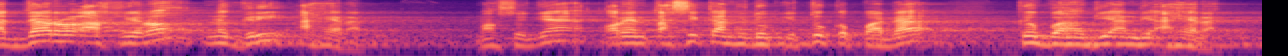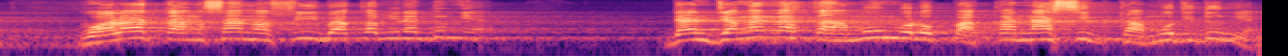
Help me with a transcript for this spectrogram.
ad-darul akhirah negeri akhirat. Maksudnya orientasikan hidup itu kepada kebahagiaan di akhirat. Wala tangsa nasibaka minad dunia dan janganlah kamu melupakan nasib kamu di dunia.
